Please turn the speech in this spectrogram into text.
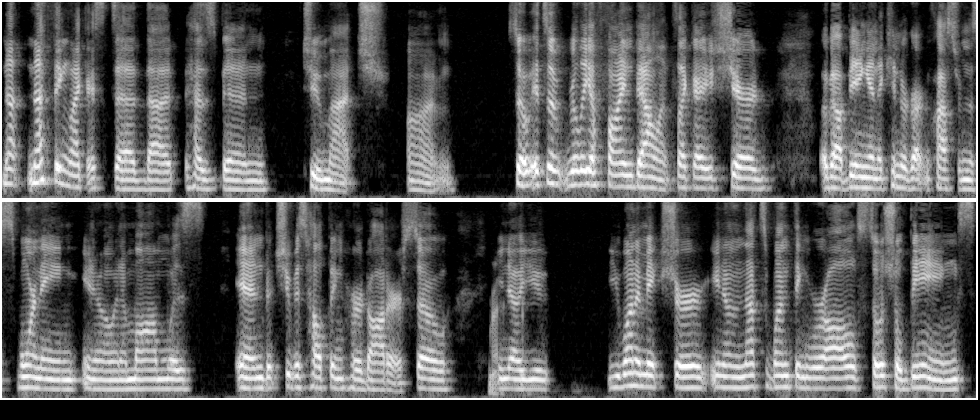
not nothing like i said that has been too much um, so it's a really a fine balance. Like i shared about being in a kindergarten classroom this morning you know and a mom was in but she was helping her daughter. So right. you know you you want to make sure you know and that's one thing we're all social beings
